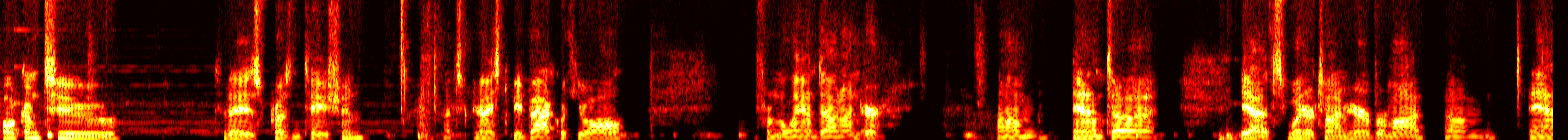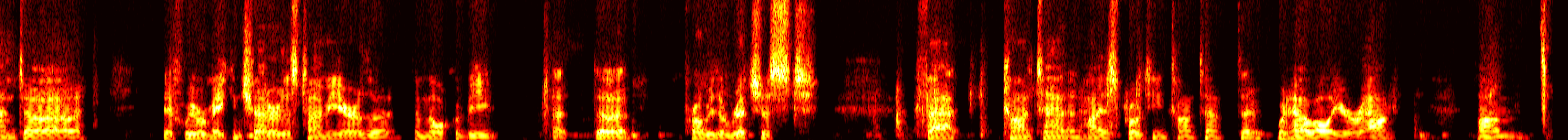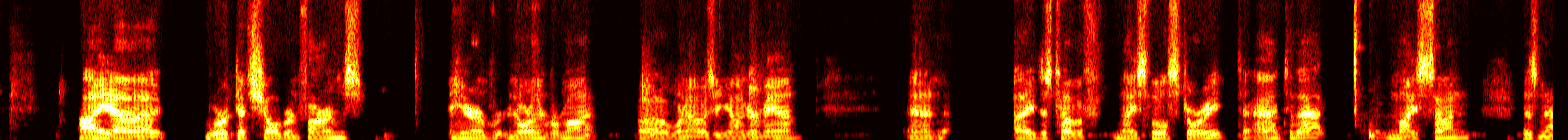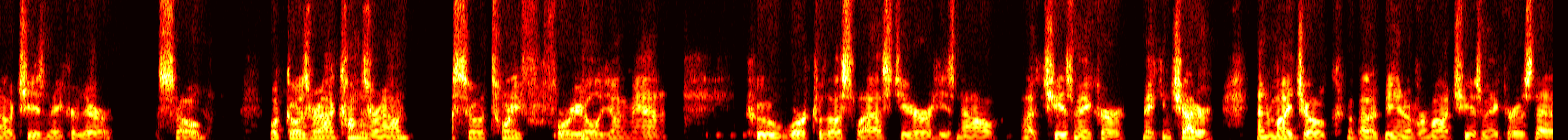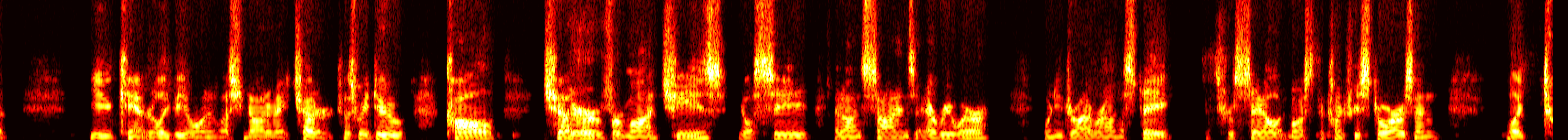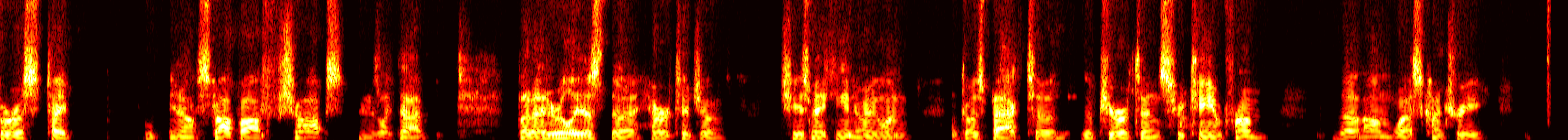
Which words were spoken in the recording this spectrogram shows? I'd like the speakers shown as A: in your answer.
A: Welcome to today's presentation. It's nice to be back with you all from the land down under. Um, and uh, yeah, it's winter time here in Vermont. Um, and uh, if we were making cheddar this time of year, the, the milk would be at the, probably the richest fat content and highest protein content that it would have all year round. Um, I uh, worked at Shelburne Farms here in northern Vermont uh, when I was a younger man. And I just have a nice little story to add to that. My son is now a cheesemaker there. So what goes around comes around. So a 24 year old young man who worked with us last year, he's now a cheesemaker making cheddar. And my joke about being a Vermont cheesemaker is that you can't really be one unless you know how to make cheddar because we do call cheddar Vermont cheese. You'll see it on signs everywhere. When you drive around the state, it's for sale at most of the country stores and like tourist type, you know, stop off shops, things like that. But it really is the heritage of cheese making in New England goes back to the Puritans who came from the um, West Country,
